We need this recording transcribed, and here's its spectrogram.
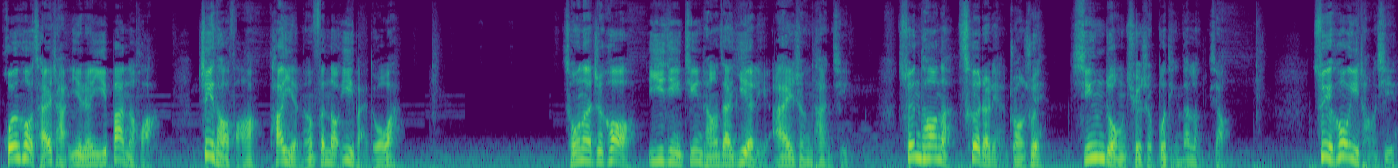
婚后财产一人一半的话，这套房他也能分到一百多万。从那之后，伊静经常在夜里唉声叹气，孙涛呢侧着脸装睡，心中却是不停的冷笑。最后一场戏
